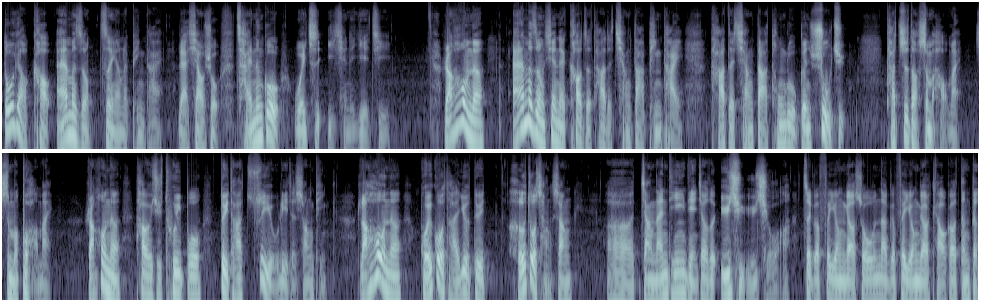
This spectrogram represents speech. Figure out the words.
都要靠 Amazon 这样的平台来销售，才能够维持以前的业绩。然后呢，Amazon 现在靠着它的强大平台、它的强大通路跟数据，他知道什么好卖，什么不好卖。然后呢，他会去推播对他最有利的商品。然后呢，回过头又对合作厂商，呃，讲难听一点，叫做予取予求啊，这个费用要收，那个费用要调高等等。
